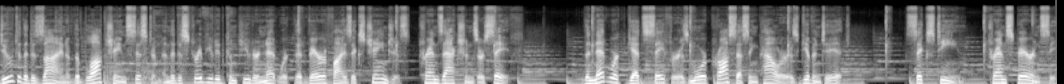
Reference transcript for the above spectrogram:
due to the design of the blockchain system and the distributed computer network that verifies exchanges, transactions are safe. The network gets safer as more processing power is given to it. 16. Transparency.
